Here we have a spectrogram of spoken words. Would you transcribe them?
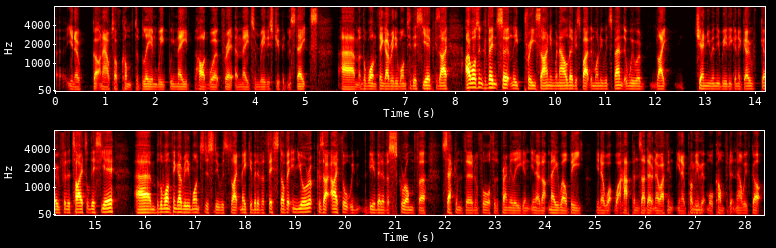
uh, you know gotten out of comfortably and we, we made hard work for it and made some really stupid mistakes. Um, and the one thing I really wanted this year because I, I wasn't convinced certainly pre-signing Ronaldo despite the money we'd spent that we were like genuinely really going to go go for the title this year. Um, but the one thing I really wanted us to do was to, like make a bit of a fist of it in Europe because I, I, thought we'd be a bit of a scrum for second, third, and fourth of the Premier League, and you know that may well be you know what what happens. I don't know. I think you know probably mm-hmm. a bit more confident now we've got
